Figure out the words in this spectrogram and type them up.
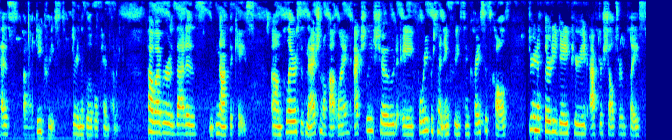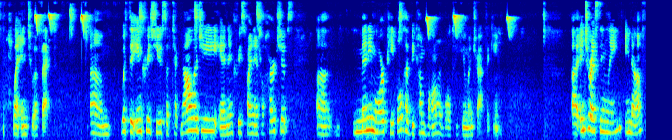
has uh, decreased during the global pandemic. However, that is not the case. Um, Polaris's national hotline actually showed a 40% increase in crisis calls during a 30 day period after shelter in place went into effect. Um, with the increased use of technology and increased financial hardships, uh, many more people have become vulnerable to human trafficking. Uh, interestingly enough,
